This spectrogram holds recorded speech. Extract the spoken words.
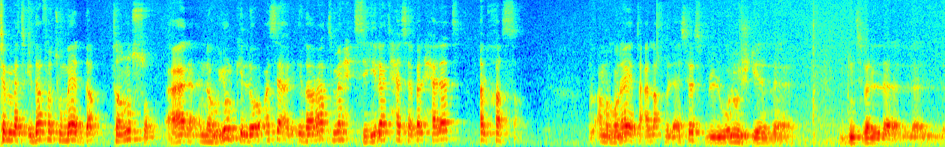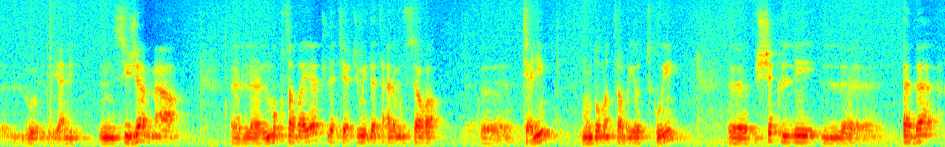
تمت إضافة مادة تنص على أنه يمكن لرؤساء الإدارات منح تسهيلات حسب الحالات الخاصة. الأمر هنا يتعلق بالأساس بالولوج ديال بالنسبة يعني الانسجام مع المقتضيات التي اعتمدت على مستوى آه، التعليم منظومة التربية والتكوين آه، بالشكل اللي الآباء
